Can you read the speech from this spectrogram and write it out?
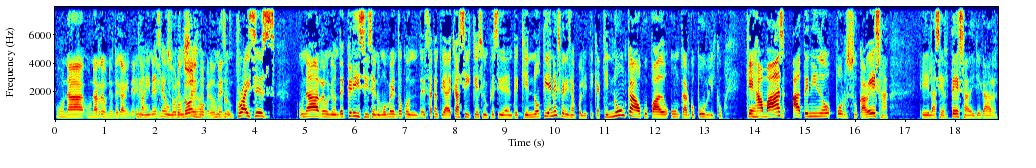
una, una reunión de gabinete, Imagínese eh, un sobre todo en los primeros un- meses. un crisis, una reunión de crisis en un momento con esta cantidad de caciques y un presidente que no tiene experiencia en política, que nunca ha ocupado un cargo público, que jamás ha tenido por su cabeza eh, la certeza de llegar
